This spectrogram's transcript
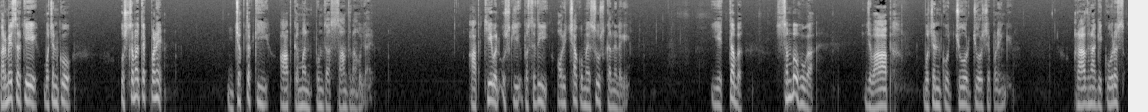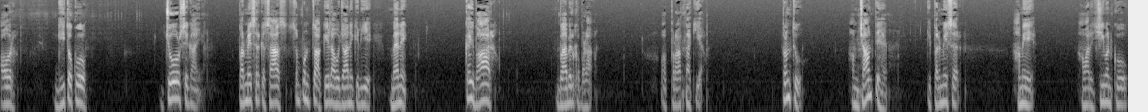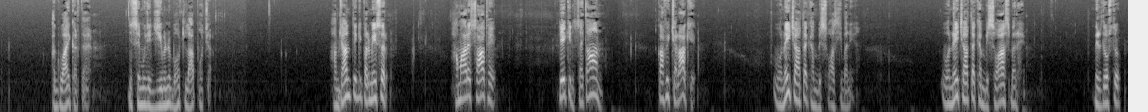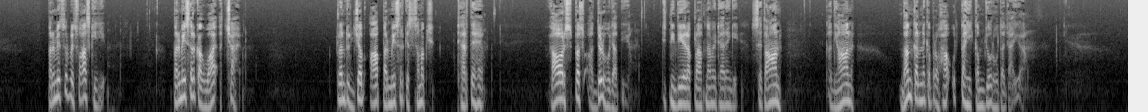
परमेश्वर के वचन को उस समय तक पढ़ें जब तक कि आपका मन पूर्णतः शांत ना हो जाए। आप केवल उसकी उपस्थिति और इच्छा को महसूस करने लगे। ये तब संभव होगा जब आप वचन को ज़ोर ज़ोर से पढ़ेंगे। आराधना के कोरस और गीतों को ज़ोर से गाएँ। परमेश्वर के साथ संपूर्णता अकेला हो जाने के लिए मैंने कई बार बाइबल को पढ़ा और प्रार्थना किया। परंतु हम जानते हैं कि परमेश्वर हमें हमारे जीवन को अगुवाई करता है। जिससे मुझे जीवन में बहुत लाभ पहुँचा। हम जानते कि परमेश्वर हमारे साथ है, लेकिन शैतान काफ़ी चलाक है। वो नहीं चाहता कि हम विश्वासी बने। वो नहीं चाहता कि हम विश्वास में रहें। मेरे दोस्तों, परमेश्वर पर विश्वास कीजिए। परमेश्वर का अगुवाह अच्छा है। परंतु जब आप परमेश्वर के समक्ष ठहरते हैं और स्पष्ट और दृढ़ हो जाती है। जितनी देर आप प्रार्थना में ठहरेंगे, शैतान का ध्यान भंग करने का प्रभाव उतना ही कमज़ोर होता जाएगा।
